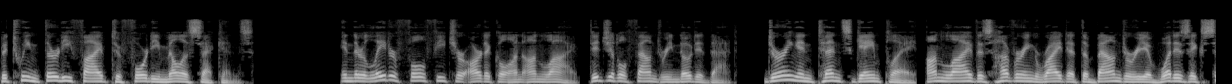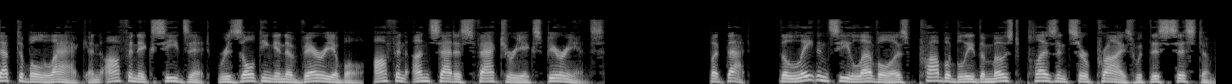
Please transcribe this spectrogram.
between 35 to 40 milliseconds. In their later full-feature article on OnLive, Digital Foundry noted that during intense gameplay, OnLive is hovering right at the boundary of what is acceptable lag and often exceeds it, resulting in a variable, often unsatisfactory experience. But that the latency level is probably the most pleasant surprise with this system.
